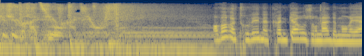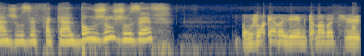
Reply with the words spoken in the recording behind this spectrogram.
Cube Radio. On va retrouver notre chroniqueur au Journal de Montréal, Joseph Facal. Bonjour, Joseph. Bonjour, Caroline. Comment vas-tu?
